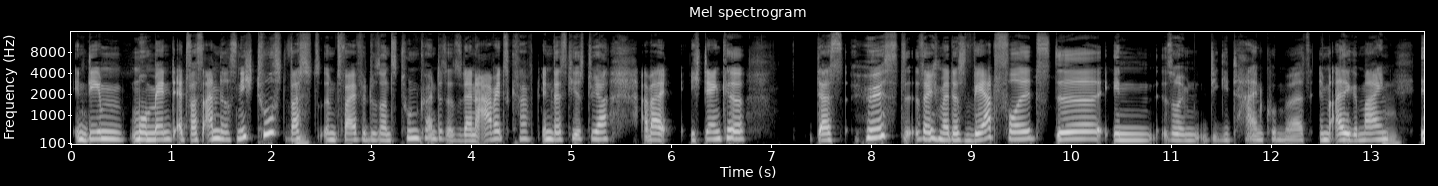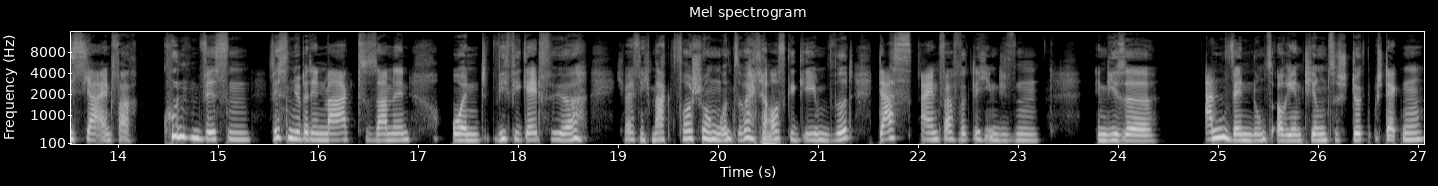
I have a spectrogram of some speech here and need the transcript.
in dem Moment etwas anderes nicht tust, was mhm. im Zweifel du sonst tun könntest. Also deine Arbeitskraft investierst du ja. Aber ich denke, das höchst, sag ich mal, das wertvollste in so im digitalen Commerce im Allgemeinen mhm. ist ja einfach Kundenwissen, Wissen über den Markt zu sammeln und wie viel Geld für, ich weiß nicht, Marktforschung und so weiter mhm. ausgegeben wird, das einfach wirklich in diesen, in diese Anwendungsorientierung zu stecken,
